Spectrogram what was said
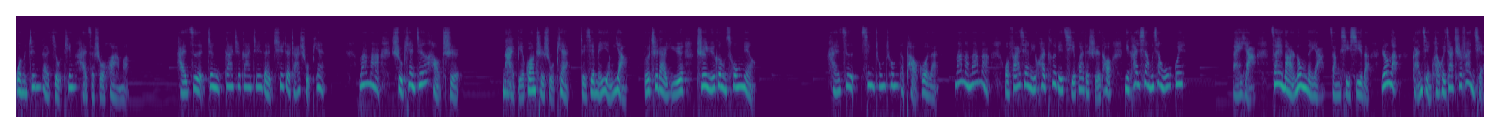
我们真的有听孩子说话吗？孩子正嘎吱嘎吱的吃着炸薯片。妈妈，薯片真好吃，那也别光吃薯片，这些没营养，多吃点鱼，吃鱼更聪明。孩子兴冲冲的跑过来，妈妈，妈妈，我发现了一块特别奇怪的石头，你看像不像乌龟？哎呀，在哪儿弄的呀？脏兮兮的，扔了，赶紧快回家吃饭去。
